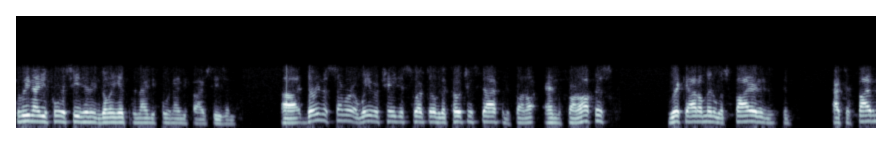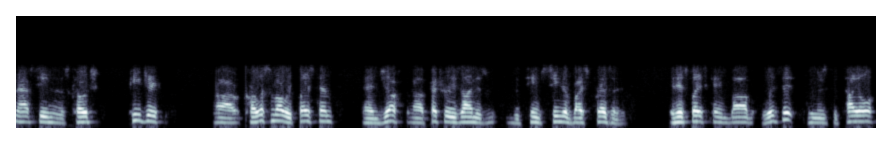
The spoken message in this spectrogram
93-94 season and going into the 94-95 season. Uh, during the summer, a wave of changes swept over the coaching staff and the front, and the front office. Rick Adelman was fired and, after five and a half seasons as coach. PJ uh, Carlesimo replaced him, and Geoff uh, Petrie resigned as the team's senior vice president. In his place came Bob Whitsitt, who's the title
